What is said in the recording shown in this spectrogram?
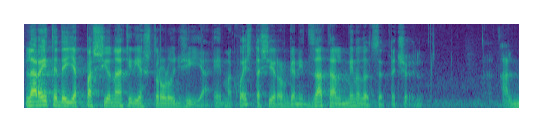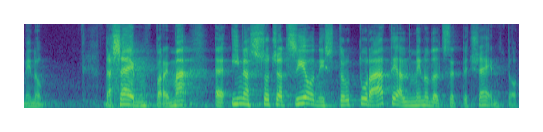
la rete degli appassionati di astrologia, eh, ma questa si era organizzata almeno dal Settecento, almeno da sempre, ma eh, in associazioni strutturate almeno dal Settecento.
